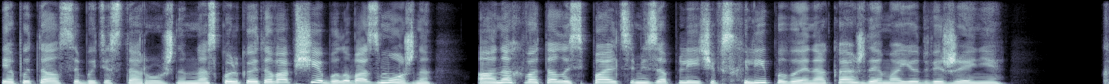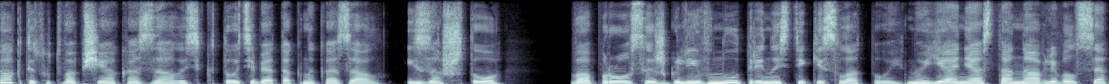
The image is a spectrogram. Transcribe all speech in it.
Я пытался быть осторожным, насколько это вообще было возможно, а она хваталась пальцами за плечи, всхлипывая на каждое мое движение. «Как ты тут вообще оказалась? Кто тебя так наказал? И за что?» Вопросы жгли внутренности кислотой, но я не останавливался,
